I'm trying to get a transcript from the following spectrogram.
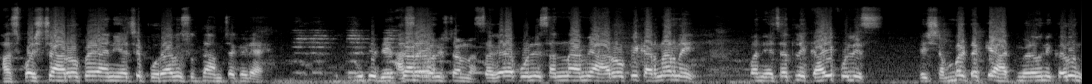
हा स्पष्ट आरोप आहे आणि याचे पुरावे सुद्धा आमच्याकडे आहे सगळ्या पोलिसांना आम्ही आरोपी करणार नाही पण याच्यातले काही पोलीस हे शंभर टक्के हातमिळवणी करून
